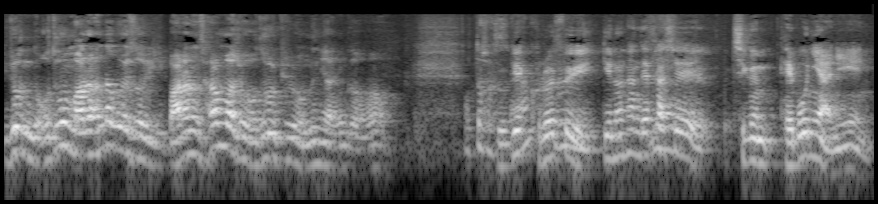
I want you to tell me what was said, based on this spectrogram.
이런 어두운 말을 한다고 해서 이 말하는 사람마저 어두울 필요 없는 게 아닌가 어떠셨어요? 그게 그럴 수 있기는 네. 한데 사실 지금 대본이 아닌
